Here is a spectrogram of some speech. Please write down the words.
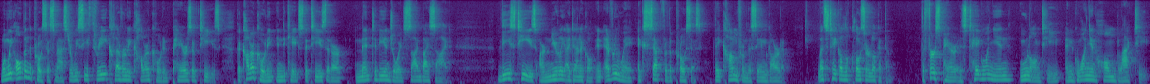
When we open the Process Master, we see three cleverly color-coded pairs of teas. The color coding indicates the teas that are meant to be enjoyed side by side. These teas are nearly identical in every way except for the process. They come from the same garden. Let's take a look, closer look at them. The first pair is Tieguanyin Oolong Tea and Guanyin Hong Black Tea.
